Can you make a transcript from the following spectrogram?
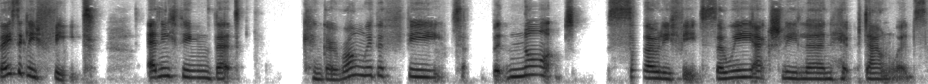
basically feet anything that can go wrong with the feet but not solely feet so we actually learn hip downwards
